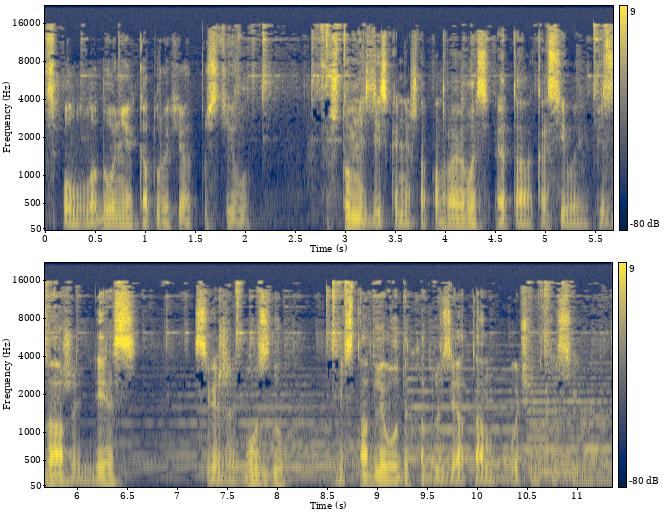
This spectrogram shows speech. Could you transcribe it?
с полуладони, которых я отпустил. Что мне здесь, конечно, понравилось, это красивые пейзажи, лес, свежий воздух, места для отдыха, друзья, там очень красивые.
